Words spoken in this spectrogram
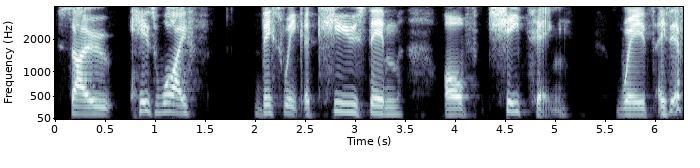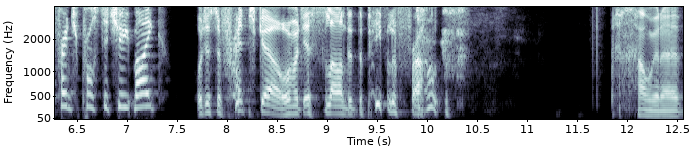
So his wife this week accused him of cheating with is it a French prostitute, Mike, or just a French girl? Or have I just slandered the people of France? I'm gonna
